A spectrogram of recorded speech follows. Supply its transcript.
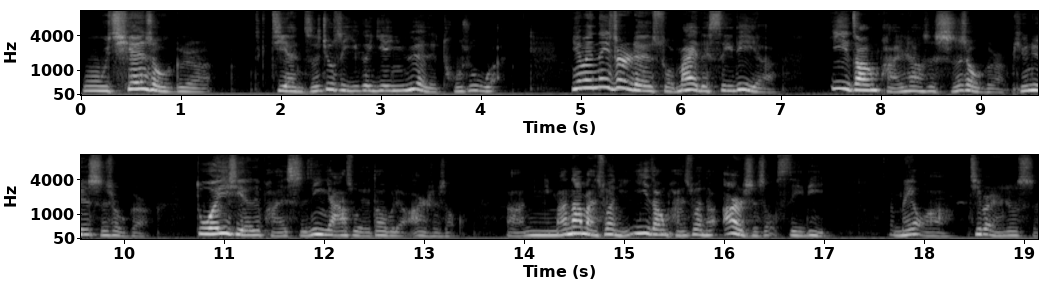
五千首歌，简直就是一个音乐的图书馆。因为那阵儿的所卖的 CD 啊，一张盘上是十首歌，平均十首歌，多一些的盘使劲压缩也到不了二十首啊。你满打满算，你一张盘算到二十首 CD，没有啊，基本上就是。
